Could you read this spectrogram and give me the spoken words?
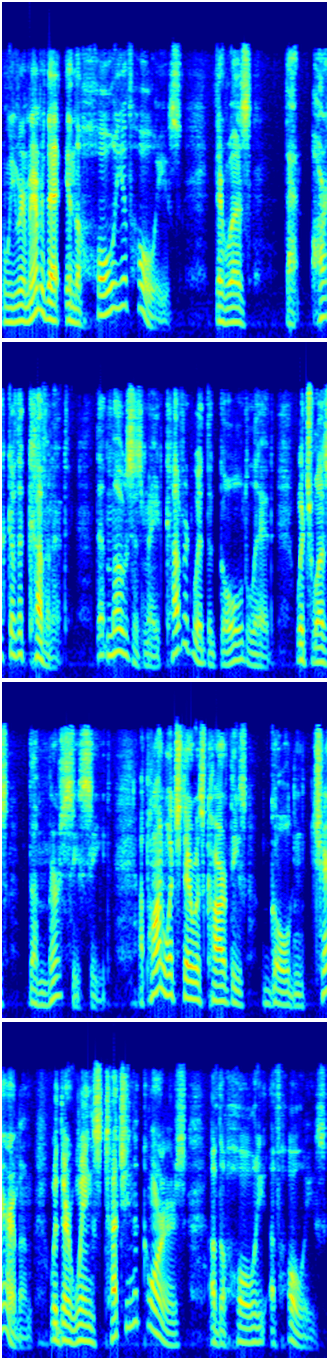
And we remember that in the Holy of Holies, there was that Ark of the Covenant that Moses made, covered with the gold lid, which was the mercy seat, upon which there was carved these golden cherubim, with their wings touching the corners of the Holy of Holies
